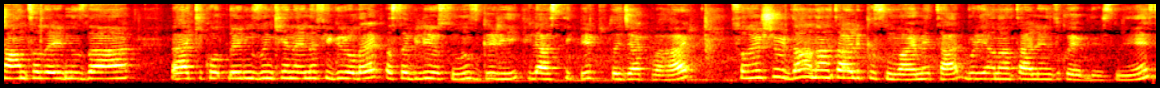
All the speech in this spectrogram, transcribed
çantalarınıza belki kotlarınızın kenarına figür olarak asabiliyorsunuz. Gri plastik bir tutacak var. Sonra şurada anahtarlık kısmı var metal. Buraya anahtarlarınızı koyabilirsiniz.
